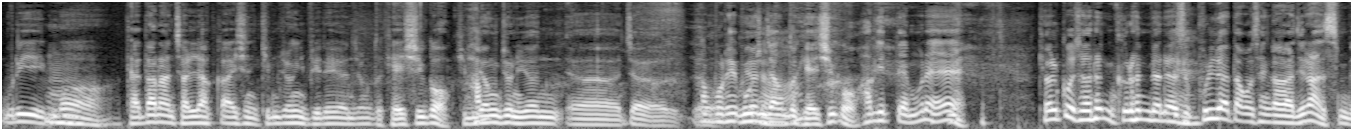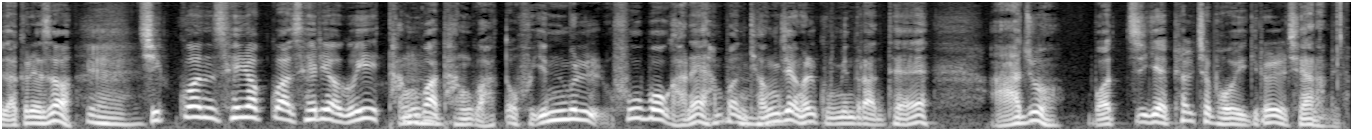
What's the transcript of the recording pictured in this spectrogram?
우리 뭐 대단한 전략가이신 김종인 비대위원장도 계시고 김병준 위원 어저. 위원장도 계시고 하기 때문에 결코 저는 그런 면에서 네. 불리하다고 생각하지는 않습니다. 그래서 예. 집권 세력과 세력의 당과 음. 당과 또 인물 후보 간에 한번 경쟁을 국민들한테 아주 멋지게 펼쳐 보이기를 제안합니다.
